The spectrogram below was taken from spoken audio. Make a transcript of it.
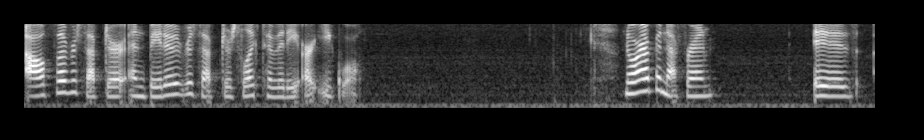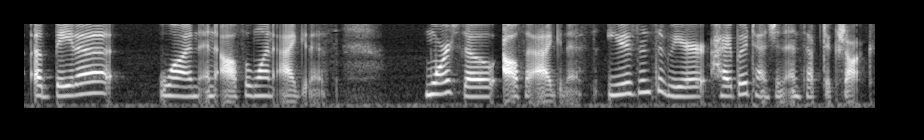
alpha receptor and beta receptor selectivity are equal. Norepinephrine is a beta 1 and alpha 1 agonist, more so alpha agonist, used in severe hypotension and septic shock.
